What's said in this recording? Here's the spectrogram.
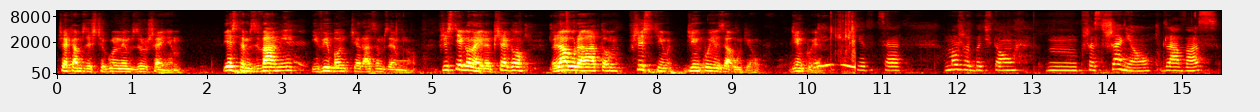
czekam ze szczególnym wzruszeniem. Jestem z Wami i Wy bądźcie razem ze mną. Wszystkiego najlepszego. Laureatom, wszystkim dziękuję za udział. Dziękuję. Może być tą przestrzenią dla Was,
